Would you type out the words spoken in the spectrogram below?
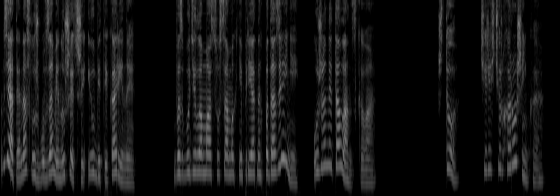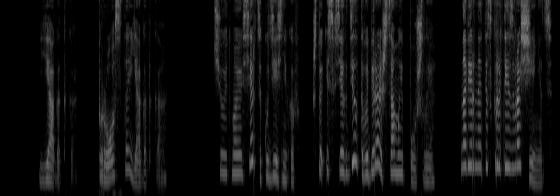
взятая на службу взамен ушедшей и убитой Карины, возбудила массу самых неприятных подозрений у жены Таланского. «Что, чересчур хорошенькая?» «Ягодка. Просто ягодка». Чует мое сердце, Кудесников, что из всех дел ты выбираешь самые пошлые. Наверное, ты скрытый извращенец.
